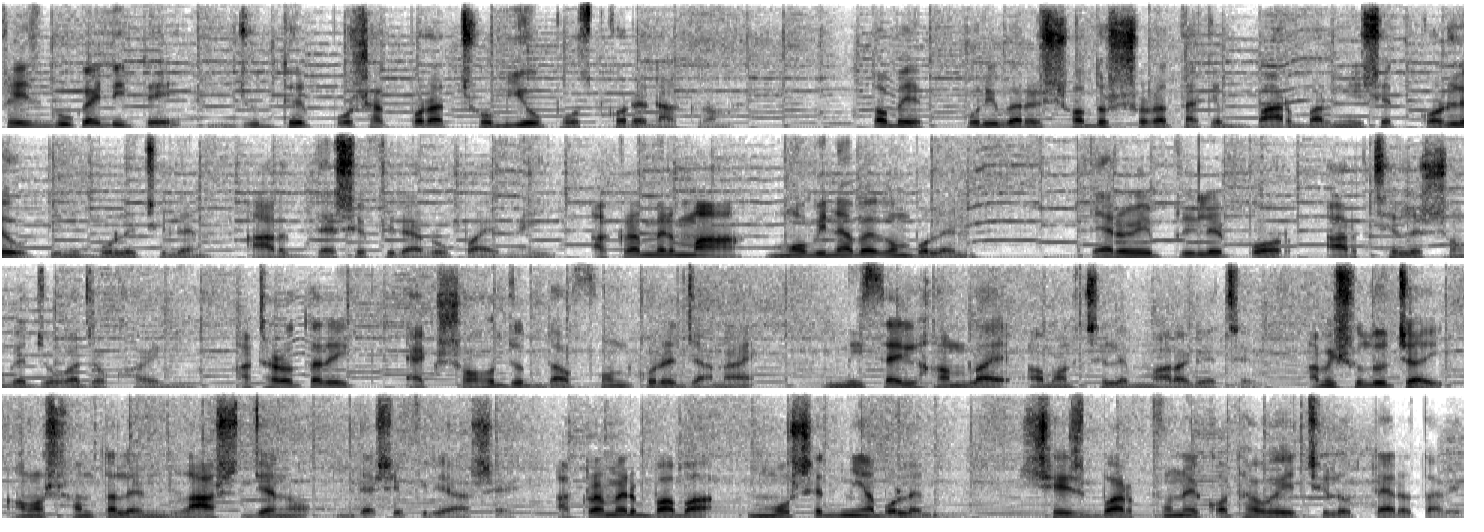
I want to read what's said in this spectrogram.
ফেসবুক আইডিতে যুদ্ধের পোশাক পরা ছবিও পোস্ট করেন আকরাম। তবে পরিবারের সদস্যরা তাকে বারবার নিষেধ করলেও তিনি বলেছিলেন, আর দেশে ফেরার উপায় নেই। আকরামের মা মবিনা বেগম বলেন তেরো এপ্রিলের পর আর ছেলের সঙ্গে যোগাযোগ হয়নি। আঠারো তারিখ এক সহযোদ্ধা ফোন করে জানায়, মিসাইল হামলায় আমার ছেলে মারা গেছে। আমি শুধু চাই আমার সন্তানের লাশ যেন দেশে ফিরে আসে। আকরামের বাবা মোর্শেদ মিয়া বলেন, শেষবার ফোনে কথা হয়েছিল তেরো তারিখ।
